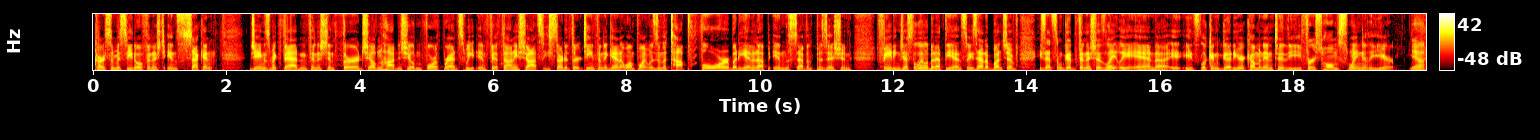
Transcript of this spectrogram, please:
Carson Macedo finished in second. James McFadden finished in third, Sheldon Haudenschild in fourth, Brad Sweet in fifth. Donny Schatz, he started 13th and again at one point was in the top four, but he ended up in the seventh position, fading just a little bit at the end. So he's had a bunch of, he's had some good finishes lately, and uh, it, it's looking good here coming into the first home swing of the year. Yeah.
